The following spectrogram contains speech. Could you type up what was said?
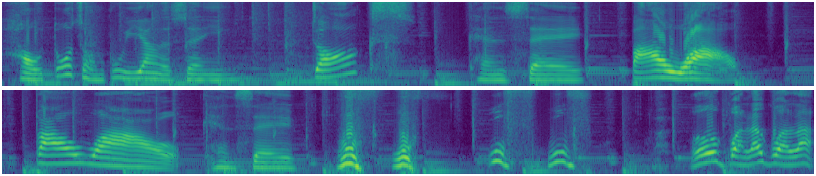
好多种不一样的声音。Dogs can say bow wow, bow wow can say woof woof, woof woof。哦，管啦管啦，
